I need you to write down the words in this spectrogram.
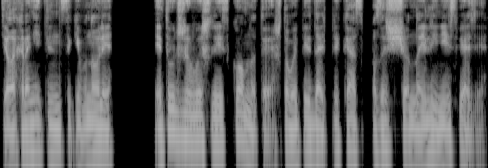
Телохранительницы кивнули и тут же вышли из комнаты, чтобы передать приказ по защищенной линии связи.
